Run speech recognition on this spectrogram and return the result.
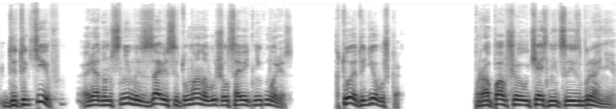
«Детектив!» Рядом с ним из завесы тумана вышел советник Моррис. «Кто эта девушка?» пропавшая участница избрания»,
